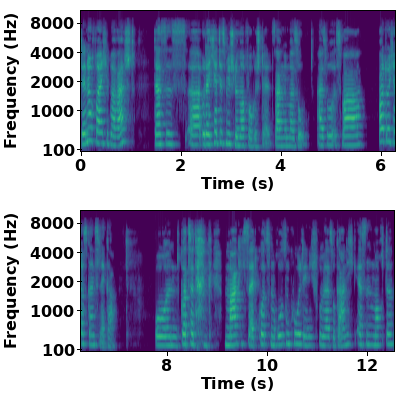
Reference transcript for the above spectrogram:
Dennoch war ich überrascht, dass es, äh, oder ich hätte es mir schlimmer vorgestellt, sagen wir mal so. Also es war, war durchaus ganz lecker. Und Gott sei Dank mag ich seit kurzem Rosenkohl, den ich früher so gar nicht essen mochte,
